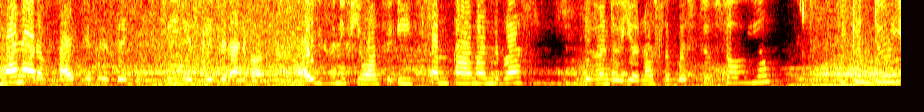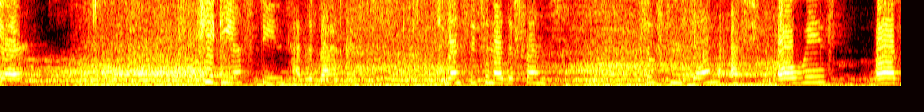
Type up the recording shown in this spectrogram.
one out of five people is going to see you sleeping on the bus. Or even if you want to eat sometime on the bus even though you're not supposed to. So you know you can do your hideous thing at the back then sitting at the front. So since then i've always i've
